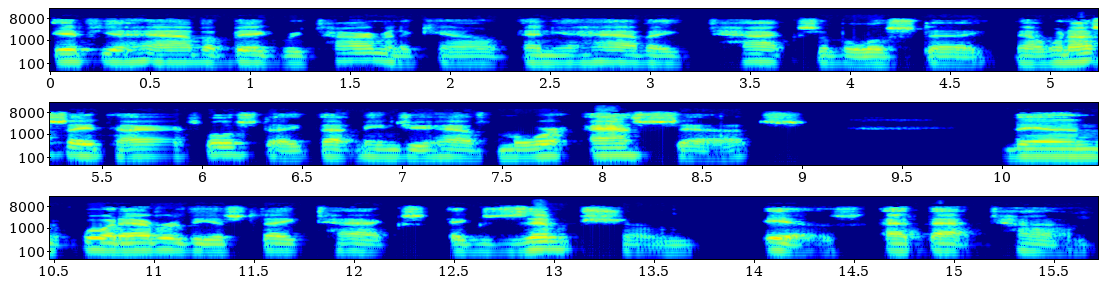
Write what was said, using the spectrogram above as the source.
if you have a big retirement account and you have a taxable estate. Now, when I say taxable estate, that means you have more assets than whatever the estate tax exemption is at that time.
